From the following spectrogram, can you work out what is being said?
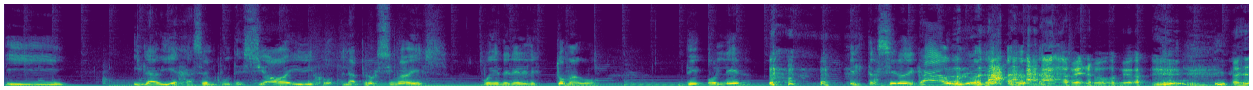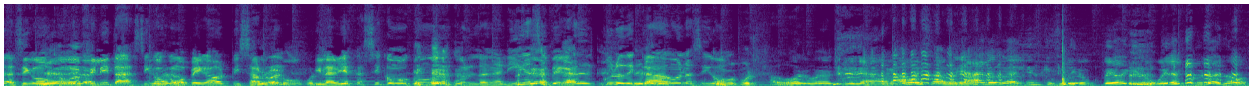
y, y la vieja se emputeció y dijo: La próxima vez voy a tener el estómago de oler el trasero de cada uno. Pero, Así como, como en filita, así como, claro. como pegado al pizarrón. como, por Y la vieja así como, como con la nariz así pegada el culo de Era cada como- uno, así como, como. por favor, weón, que hagamos esa weá, loco, alguien que se tire un pedo y que nos huela el culo a todos.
